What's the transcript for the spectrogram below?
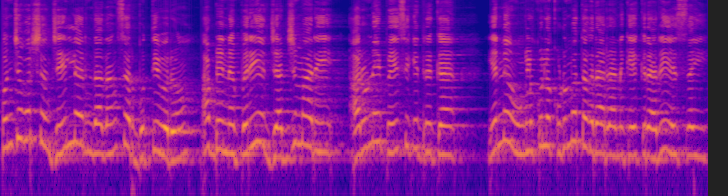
கொஞ்ச வருஷம் ஜெயில இருந்தாதாங்க சார் புத்தி வரும். அப்படின்னு பெரிய ஜட்ஜ் மாதிரி அருணே பேசிக்கிட்டு இருக்க என்ன உங்களுக்குள்ள குடும்ப தகராறான்னு கேட்குறாரு எஸ்ஐ.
